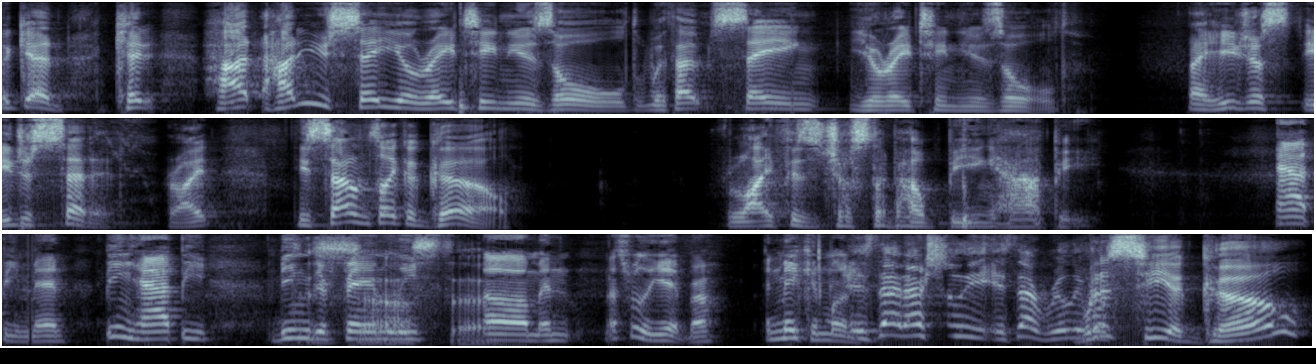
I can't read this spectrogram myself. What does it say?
Again, can, how, how do you say you're 18 years old without saying you're 18 years old? Right, he just he just said it, right? He sounds like a girl. Life is just about being happy. Happy, man. Being happy, being with your family. Um, and that's really it, bro. And making money. Is that actually? Is that really What what? is he, a girl?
